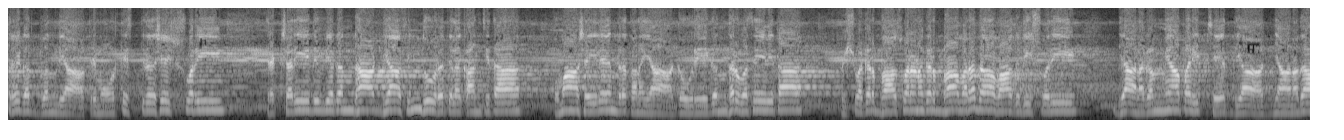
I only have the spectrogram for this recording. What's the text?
त्रिगद्वन्द्या त्रिमूर्तिस्त्रिदशेश्वरी त्र्यक्षरी दिव्यगन्धाढ्या सिन्धूरतिलकाञ्चिता उमाशैलेन्द्रतनया गौरी गन्धर्वसेविता विश्वगर्भा स्वर्णगर्भा वरदा वागदीश्वरी ध्यानगम्या परिच्छेद्या ज्ञानदा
